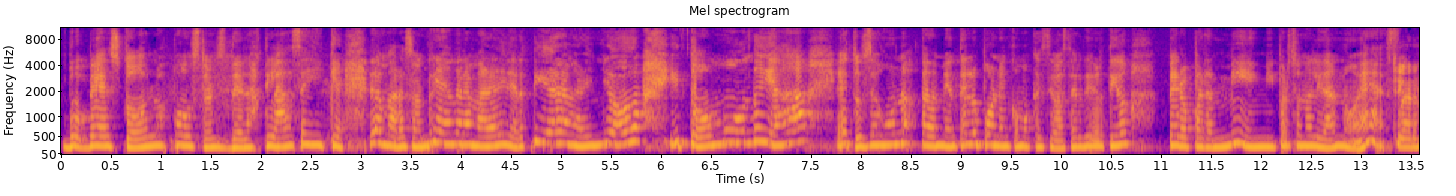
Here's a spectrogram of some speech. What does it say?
vos ves todos los posters de las clases y que la Mara sonriendo, la Mara divertida, la Mara en yoga y todo el mundo y ajá. Entonces uno también te lo ponen como que se va a ser divertido, pero para mí, en mi personalidad, no es. Claro.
